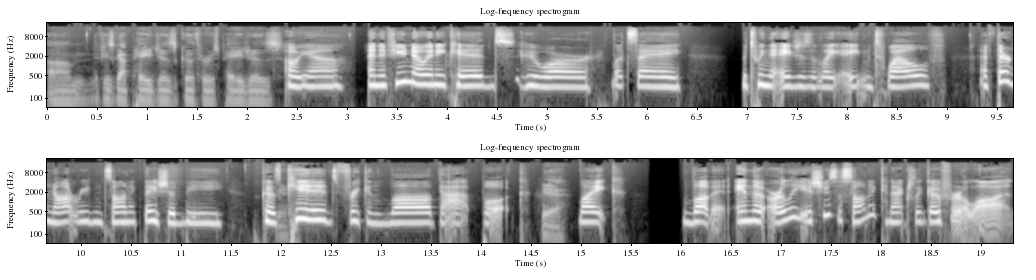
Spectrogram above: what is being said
Um, if he's got pages, go through his pages. Oh yeah. And if you know any kids who are, let's say, between the ages of like eight and twelve, if they're not reading Sonic, they should be because Yeah. kids freaking love that book. Yeah, Like, love it. And the early issues of Sonic can actually go for a lot.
